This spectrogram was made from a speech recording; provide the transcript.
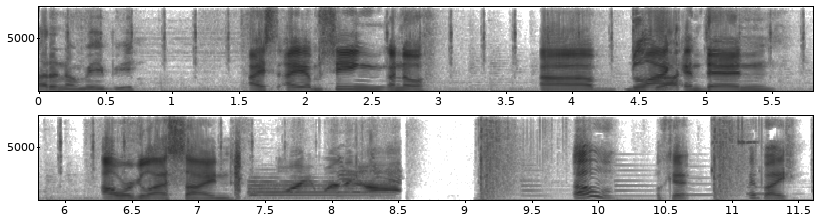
I don't know, maybe. I, I am seeing ano, uh, black, Black? and then hourglass sign. Why were they armed? Oh, okay. Bye bye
